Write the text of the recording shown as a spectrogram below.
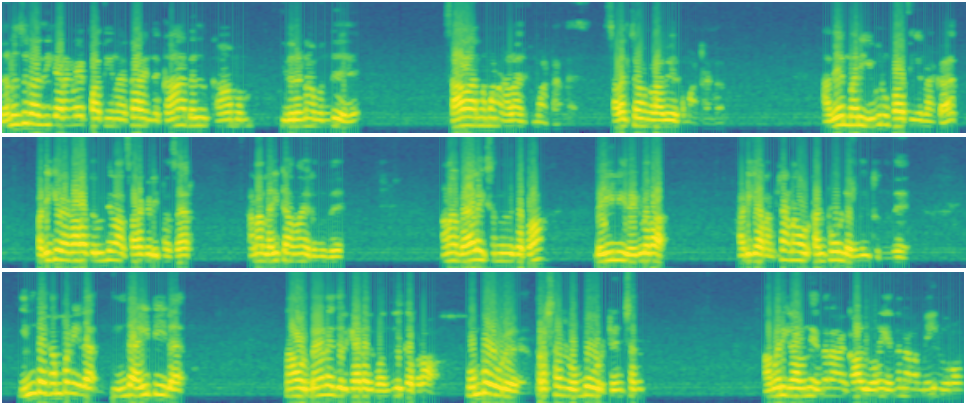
தனுசு ராசிக்காரங்களே பார்த்தீங்கன்னாக்கா இந்த காதல் காமம் இதுலனா வந்து சாதாரணமான ஆளாக இருக்க மாட்டாங்க. சளைச்சவங்களாகவே இருக்க மாட்டாங்க. அதே மாதிரி இவரும் பார்த்தீங்கன்னாக்கா படிக்கிற காலத்துலேருந்து நான் சரக்கு அடிப்பேன் சார். ஆனால் லைட்டாக தான் இருந்தது. ஆனால் வேலைக்கு சேர்ந்ததுக்கப்புறம் டெய்லி ரெகுலராக அடிக்க ஆரம்பித்தேன் ஆனால் ஒரு கண்ட்ரோலில் இருந்துகிட்டு இருந்தது. இந்த கம்பெனியில் இந்த ஐடியில் நான் ஒரு மேனேஜர் கேடருக்கு வந்ததுக்கப்புறம் ரொம்ப ஒரு ப்ரெஷர் ரொம்ப ஒரு டென்ஷன் அமெரிக்காவிலேருந்து எந்த நேரம் கால் வரும் எந்த நேரம் மெயில் வரும்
